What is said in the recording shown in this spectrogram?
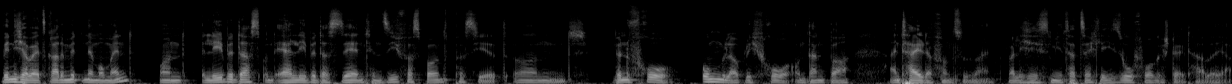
bin ich aber jetzt gerade mitten im Moment und lebe das und erlebe das sehr intensiv, was bei uns passiert und bin froh, unglaublich froh und dankbar, ein Teil davon zu sein, weil ich es mir tatsächlich so vorgestellt habe, ja.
